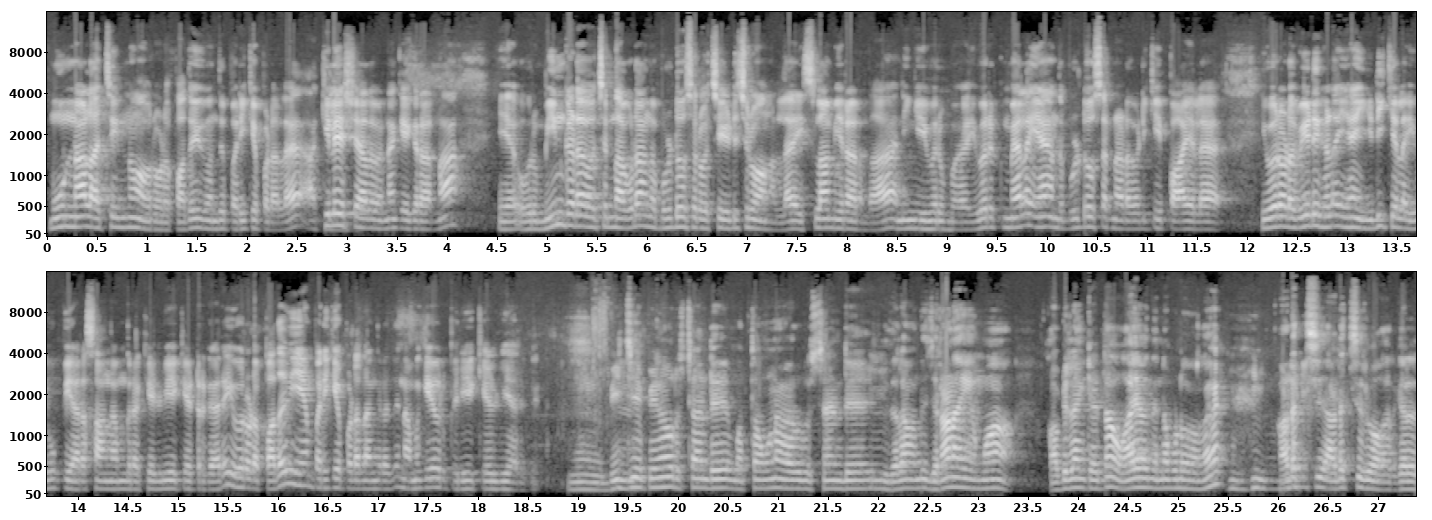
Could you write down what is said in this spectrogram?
மூணு நாள் ஆச்சு இன்னும் அவரோட பதவி வந்து பறிக்கப்படலை. அகிலேஷ் யாதவ் என்ன கேக்குறாருன்னா ஏ, ஒரு மீன் கடை வச்சிருந்தா கூட அங்க புல்டோசர் வச்சு இடிச்சிருவாங்கல்ல இஸ்லாமியரா இருந்தா? நீங்க இவர் இவருக்கு மேல ஏன் அந்த புல்டோசர் நடவடிக்கை பாயல? இவரோட வீடுகளை ஏன் இடிக்கல யூபி அரசாங்கம்ங்கிற கேள்வியை கேட்டிருக்காரு. இவரோட பதவி ஏன் பறிக்கப்படலைங்கிறது நமக்கே ஒரு பெரிய கேள்வியா இருக்கு. பிஜேபினா ஒரு ஸ்டாண்டு மத்தவங்கன்னா வேற ஒரு ஸ்டாண்டு. இதெல்லாம் வந்து ஜனநாயகமா? அப்படிலாம் கேட்டா வாயை வந்து என்ன பண்ணுவாங்க? அடைச்சு அடைச்சிருவார்கள்.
